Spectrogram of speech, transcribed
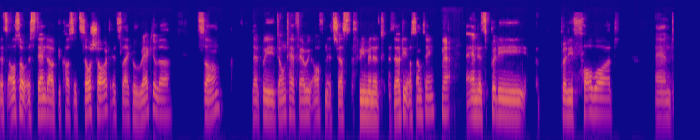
that's also a standout because it's so short. It's like a regular song that we don't have very often. It's just three minute thirty or something. Yeah, and it's pretty pretty forward. And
